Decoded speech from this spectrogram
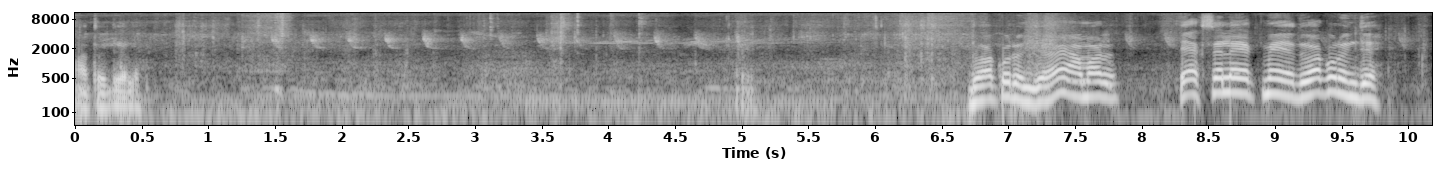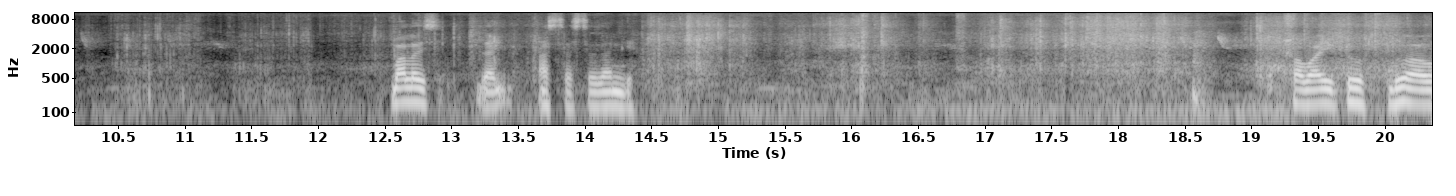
হাতে দিল দোয়া করুন যে হ্যাঁ আমার এক ছেলে, এক মেয়ে, দোয়া করুন যে। ভালো হয়েছে জানি আস্তে আস্তে জানবি সবাই একটু দোয়া ও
